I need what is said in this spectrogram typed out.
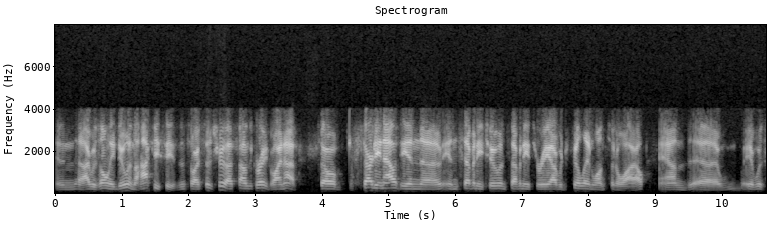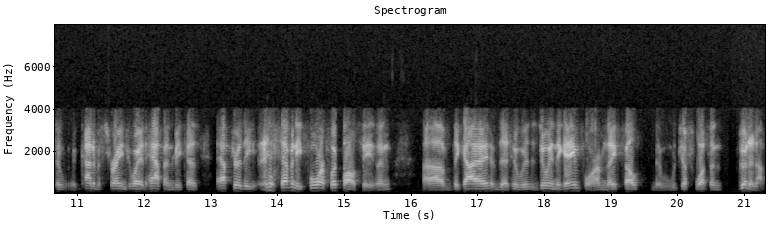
and I was only doing the hockey season, so I said, "Sure, that sounds great. Why not?" So, starting out in uh, in '72 and '73, I would fill in once in a while, and uh, it was a kind of a strange way it happened because after the '74 football season, uh, the guy that who was doing the game for him, they felt it just wasn't good enough.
